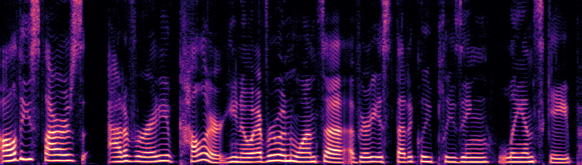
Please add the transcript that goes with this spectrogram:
all these flowers add a variety of color. You know, everyone wants a, a very aesthetically pleasing landscape.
